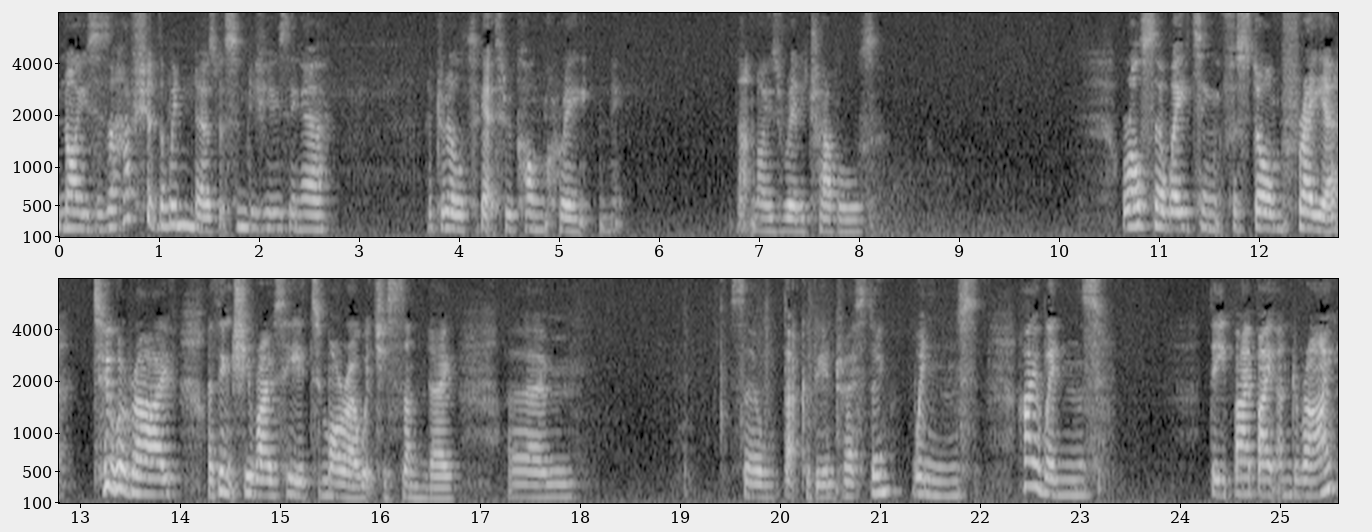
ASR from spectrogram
noises. I have shut the windows but somebody's using a a drill to get through concrete and it, that noise really travels. We're also waiting for Storm Freya to arrive. I think she arrives here tomorrow, which is Sunday. Um, so that could be interesting. Winds, high winds. The Bye Bye Under Eye,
